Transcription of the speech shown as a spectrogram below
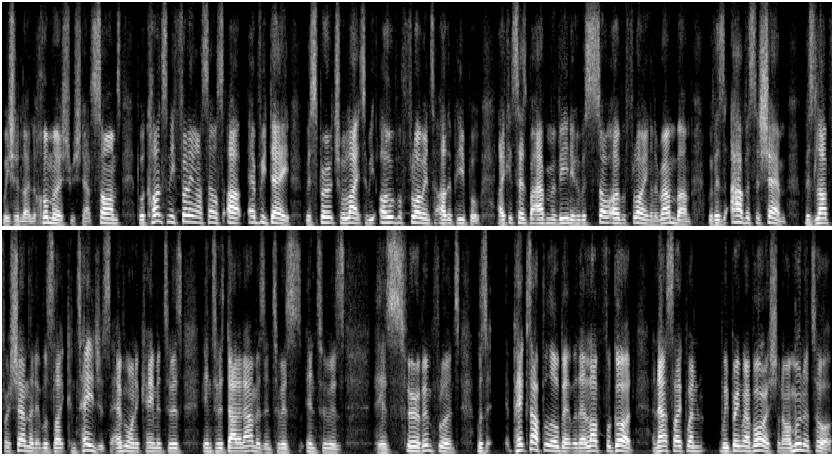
we should learn the Chumash, we should have Psalms, but we're constantly filling ourselves up every day with spiritual light so we overflow into other people. Like it says by Avraham Avinu, who was so overflowing in the Rambam with his Avos Hashem, with his love for Hashem, that it was like contagious. Everyone who came into his into his Dalad into his into his his sphere of influence was picked up a little bit with their love for God. And that's like when we bring Rav Arush on our Muna tour.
